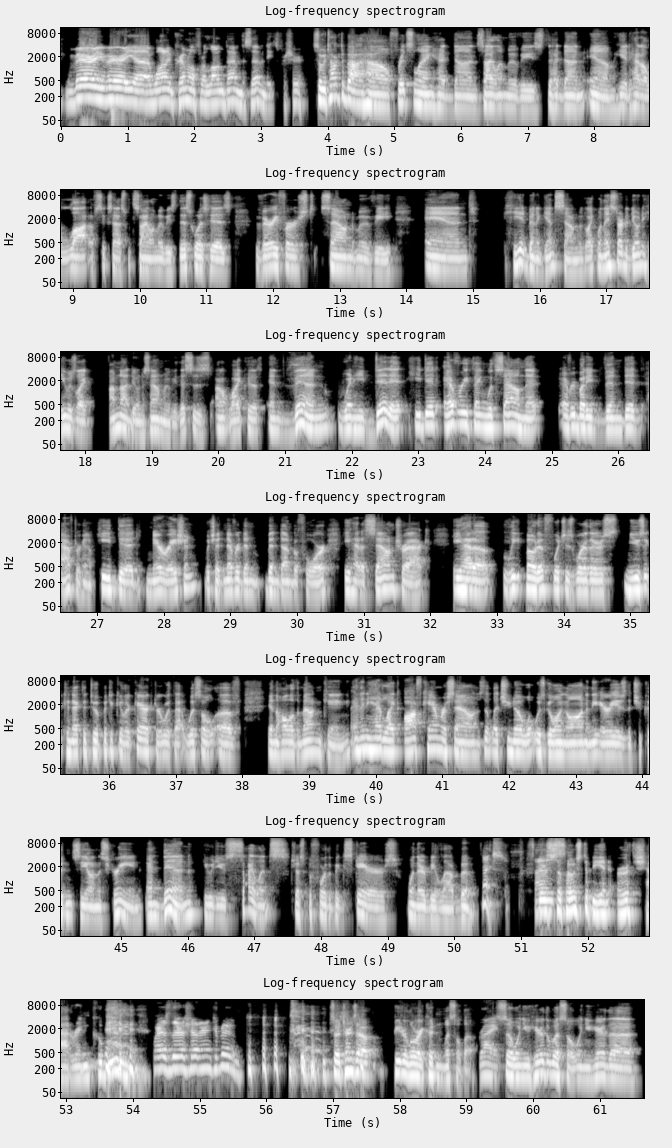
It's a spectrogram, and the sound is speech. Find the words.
very, very uh, wanted criminal for a long time in the 70s, for sure. So we talked about how Fritz Lang had done silent movies, had done M. He had had a lot of success with silent movies. This was his very first sound movie, and he had been against sound movie. Like when they started doing it, he was like, I'm not doing a sound movie. This is, I don't like this. And then when he did it, he did everything with sound that everybody then did after him. He did narration, which had never been, been done before. He had a soundtrack. He had a leitmotif, which is where there's music connected to a particular character with that whistle of in the Hall of the Mountain King. And then he had like off camera sounds that let you know what was going on in the areas that you couldn't see on the screen. And then he would use silence just before the big scares when there'd be a loud boom. Nice. There's supposed to be an earth shattering kaboom. Where's there a shuddering kaboom? so it turns out Peter Lorre couldn't whistle though. Right. So when you hear the whistle, when you hear the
